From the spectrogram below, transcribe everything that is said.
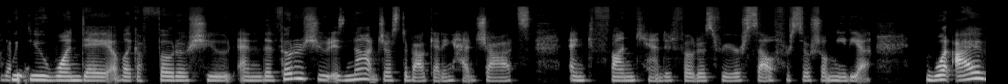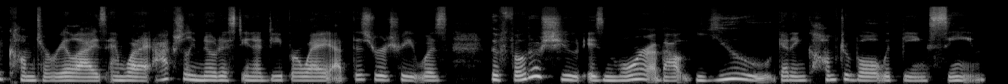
yeah. we do one day of like a photo shoot, and the photo shoot is not just about getting headshots and fun, candid photos for yourself for social media what I've come to realize and what I actually noticed in a deeper way at this retreat was the photo shoot is more about you getting comfortable with being seen,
